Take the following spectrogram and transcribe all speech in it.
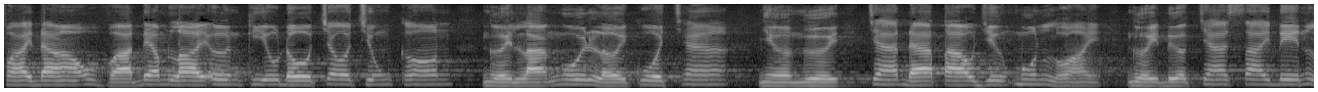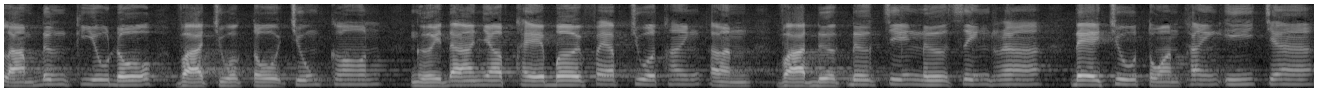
phải đạo và đem lại ơn kiêu đồ cho chúng con. Người là ngôi lời của Cha, nhờ người Cha đã tạo dựng muôn loài, người được Cha sai đến làm đấng kiêu đồ và chuộc tội chúng con. Người đã nhập thể bởi phép Chúa Thánh Thần và được Đức Chiên Nữ sinh ra để chu toàn thanh ý cha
